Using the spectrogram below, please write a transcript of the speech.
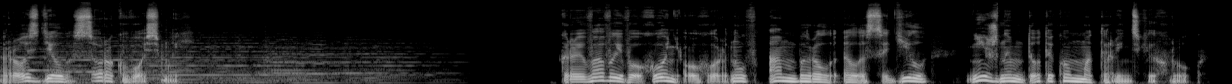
розділ 48. Кривавий вогонь огорнув Амберл Елеседіл ніжним дотиком материнських рук.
